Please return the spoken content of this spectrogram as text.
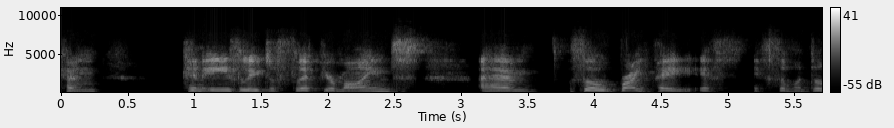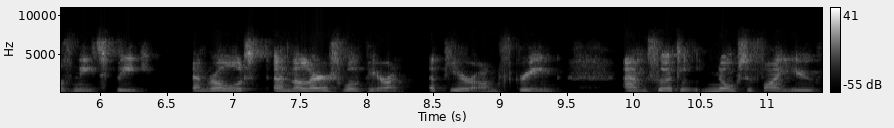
can can easily just slip your mind. Um, so BrightPay, if if someone does need to be enrolled, an alert will appear on, appear on screen. Um, so it'll notify you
